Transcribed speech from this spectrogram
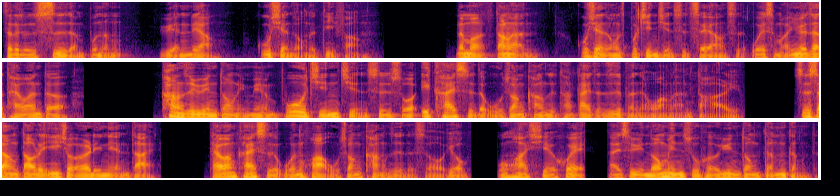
这个就是世人不能原谅辜显荣的地方。那么，当然，辜显荣不仅仅是这样子。为什么？因为在台湾的抗日运动里面，不仅仅是说一开始的武装抗日，他带着日本人往南打而已。事实上，到了一九二零年代，台湾开始文化武装抗日的时候，有文化协会，来自于农民组合运动等等的。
